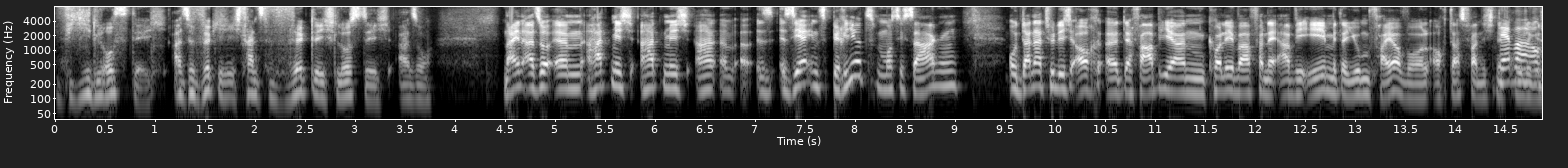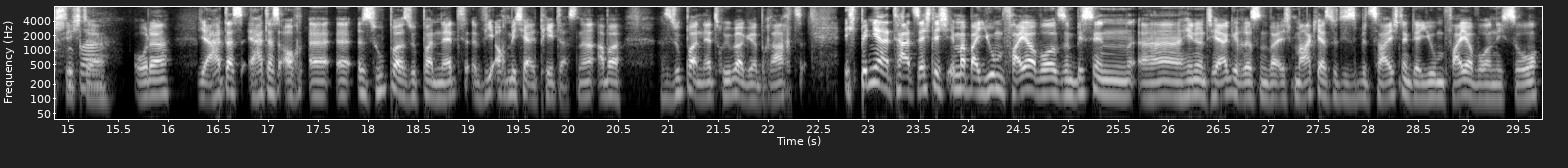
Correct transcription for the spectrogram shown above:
Wie lustig. Also wirklich, ich fand es wirklich lustig. Also, Nein, also ähm, hat mich, hat mich äh, sehr inspiriert, muss ich sagen. Und dann natürlich auch äh, der Fabian Kolle war von der RWE mit der Human Firewall. Auch das fand ich eine der coole Geschichte. Super. Oder? Ja, hat das, er hat das auch äh, äh, super, super nett, wie auch Michael Peters, ne? Aber super nett rübergebracht. Ich bin ja tatsächlich immer bei Human Firewall so ein bisschen äh, hin und her gerissen, weil ich mag ja so diese Bezeichnung der Human Firewall nicht so.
